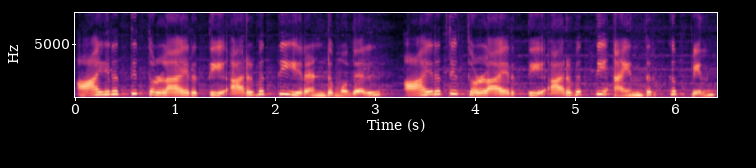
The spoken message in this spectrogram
ஆயிரத்தி தொள்ளாயிரத்தி அறுபத்தி இரண்டு முதல் ஆயிரத்தி தொள்ளாயிரத்தி அறுபத்தி ஐந்திற்கு பின்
